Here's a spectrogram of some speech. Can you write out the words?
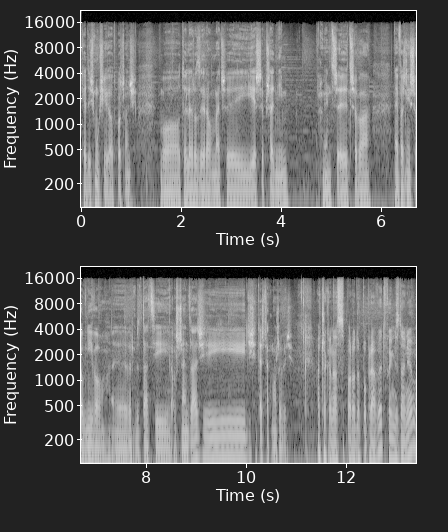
kiedyś musi odpocząć, bo tyle rozegrał meczy jeszcze przed nim, więc trzeba najważniejsze ogniwo e, w reprezentacji oszczędzać i dzisiaj też tak może być. A czeka nas sporo do poprawy, twoim zdaniem?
